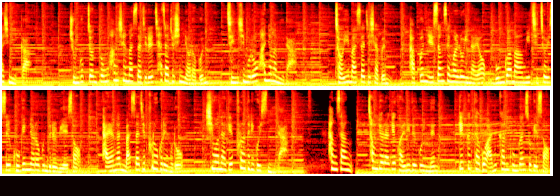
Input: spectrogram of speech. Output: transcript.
안녕하십니까? 중국 전통 황실 마사지를 찾아주신 여러분, 진심으로 환영합니다. 저희 마사지샵은 바쁜 일상생활로 인하여 몸과 마음이 지쳐있을 고객 여러분들을 위해서 다양한 마사지 프로그램으로 시원하게 풀어드리고 있습니다. 항상 청결하게 관리되고 있는 깨끗하고 아늑한 공간 속에서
